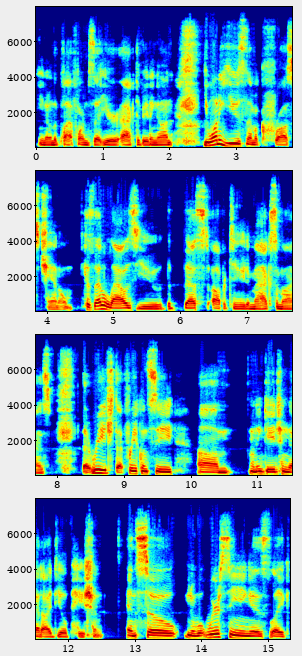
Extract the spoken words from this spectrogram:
you know, the platforms that you're activating on, you want to use them across channel because that allows you the best opportunity to maximize that reach, that frequency, um, and engaging that ideal patient. And so, you know, what we're seeing is like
